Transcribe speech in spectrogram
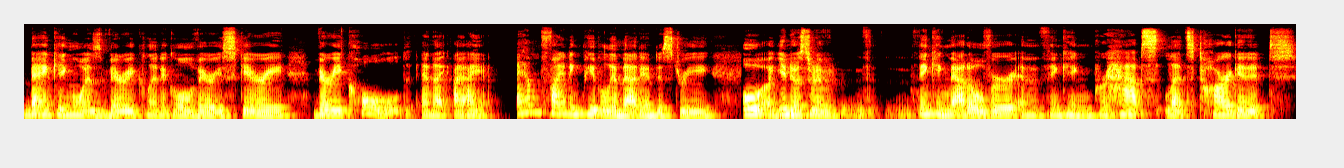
banking was very clinical very scary very cold and i, I am finding people in that industry oh you know sort of thinking that over and thinking perhaps let's target it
